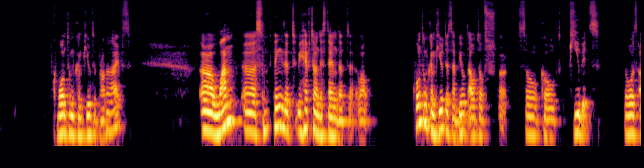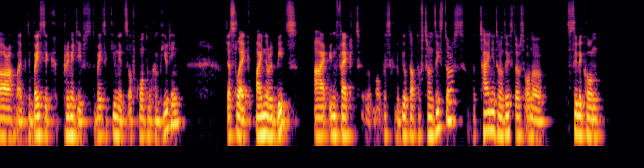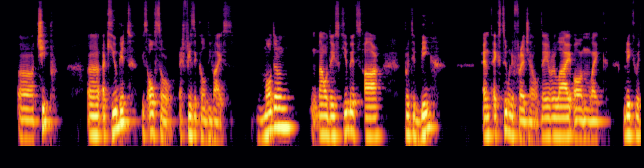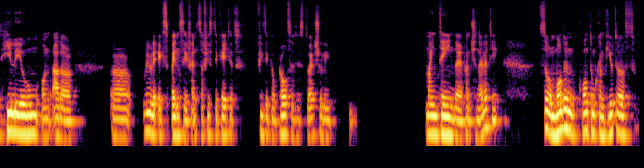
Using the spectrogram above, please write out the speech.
quantum computer prototypes. Uh, one uh, thing that we have to understand that uh, well, quantum computers are built out of uh, so-called qubits. Those are like the basic primitives, the basic units of quantum computing, just like binary bits are in fact well, basically built out of transistors, the tiny transistors on a silicon uh, chip. Uh, a qubit is also a physical device. Modern nowadays qubits are pretty big and extremely fragile. They rely on like liquid helium, on other uh, really expensive and sophisticated physical processes to actually maintain their functionality. So modern quantum computers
